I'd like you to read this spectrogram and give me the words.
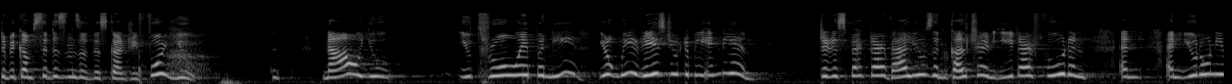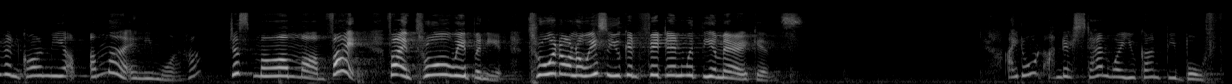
to become citizens of this country for you. And now you you throw away paneer. You know, we raised you to be Indian, to respect our values and culture and eat our food and and and you don't even call me amma anymore, huh? Just mom, mom. Fine, fine. Throw away paneer. Throw it all away so you can fit in with the Americans. I don't understand why you can't be both.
